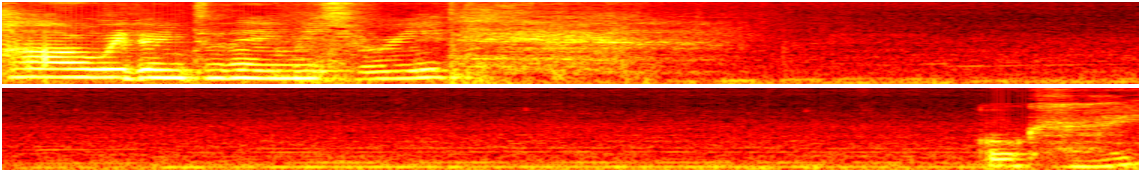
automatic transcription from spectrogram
How are we doing today, Miss Reed? Okay.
